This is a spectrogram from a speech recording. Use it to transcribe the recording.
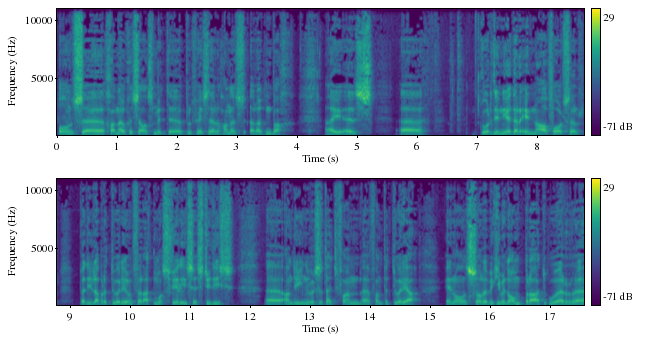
Ons uh, gaan nou gesels met uh, professor Hannes Rautenbach. Hy is 'n uh, eh, koördineerder en navorser by die laboratorium vir atmosferiese studies uh, aan die Universiteit van uh, van Pretoria en ons sal 'n bietjie met hom praat oor uh,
